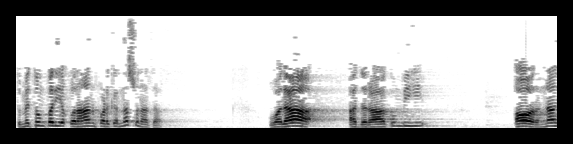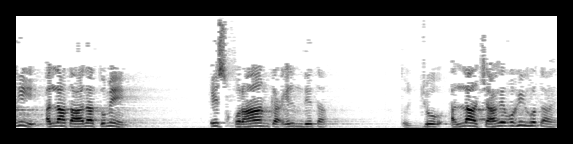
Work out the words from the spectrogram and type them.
تو میں تم پر یہ قرآن پڑھ کر نہ سناتا۔ ولا ادراکم بھی، اور نہ ہی اللہ تعالی تمہیں اس قرآن کا علم دیتا۔ تو جو اللہ چاہے وہی ہوتا ہے۔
